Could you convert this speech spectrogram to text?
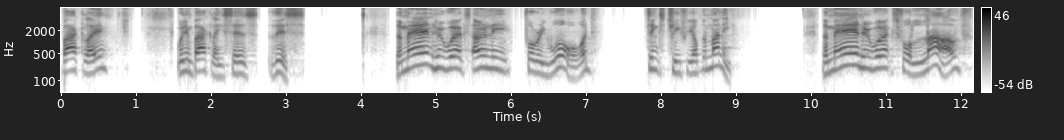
Barclay, William Barclay says this The man who works only for reward thinks chiefly of the money. The man who works for love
